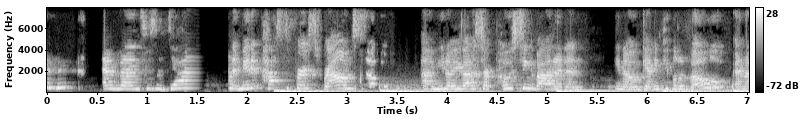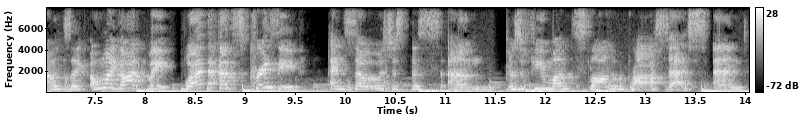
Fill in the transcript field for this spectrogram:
and then she's like, Yeah, it made it past the first round. So, um, you know, you got to start posting about it and, you know, getting people to vote. And I was like, Oh my God, wait, what? That's crazy. And so it was just this, um, it was a few months long of a process. And,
